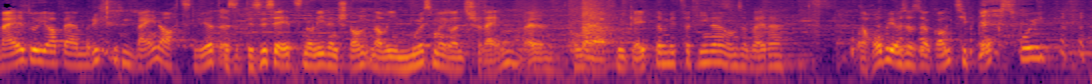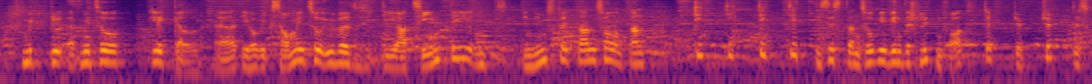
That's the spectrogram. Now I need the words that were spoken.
weil du ja beim richtigen Weihnachtslied, also das ist ja jetzt noch nicht entstanden, aber ich muss mal eins schreiben, weil kann man ja viel Geld damit verdienen und so weiter. Da habe ich also so eine ganze Box voll mit, mit so Klickerl. Ja, die habe ich gesammelt so über die Jahrzehnte und die nimmst du halt dann so und dann das ist dann so wie wenn der Schlitten fährt. Das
